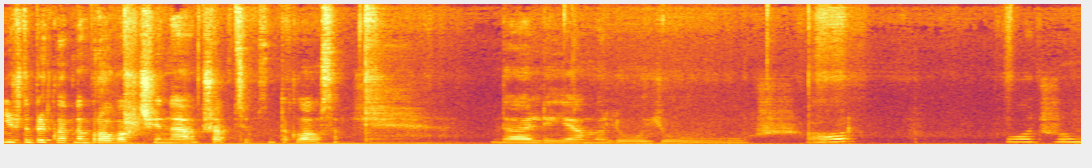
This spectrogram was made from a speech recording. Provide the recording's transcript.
ніж, наприклад, на бровах чи на шапці Санта Клауса. Далі я малюю шарп, ходжу.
